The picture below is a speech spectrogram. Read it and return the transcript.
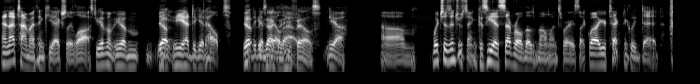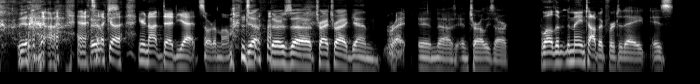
And that time, I think he actually lost. You have him. You have him. Yep. He, he had to get helped. He Yep, to get exactly. He out. fails. Yeah. Um, which is interesting because he has several of those moments where he's like, "Well, you're technically dead." Yeah. and it's like a "you're not dead yet" sort of moment. yeah, there's a try try again right. in uh in Charlie's arc. Well, the, the main topic for today is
